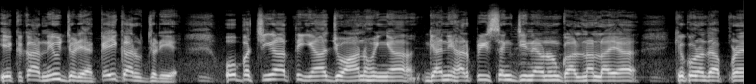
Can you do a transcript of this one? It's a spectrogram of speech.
ਇੱਕ ਘਰ ਨਹੀਂ ਉਜੜਿਆ, ਕਈ ਘਰ ਉਜੜੇ ਆ। ਉਹ ਬੱਚੀਆਂ, ਧੀਆਂ, ਜਵਾਨ ਹੋਈਆਂ ਗਿਆਨੀ ਹਰਪ੍ਰੀਤ ਸਿੰਘ ਜੀ ਨੇ ਉਹਨਾਂ ਨੂੰ ਗੱਲ ਨਾਲ ਲਾਇਆ, ਕਿਉਂਕਿ ਉਹਨਾਂ ਦਾ ਆਪਣੇ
